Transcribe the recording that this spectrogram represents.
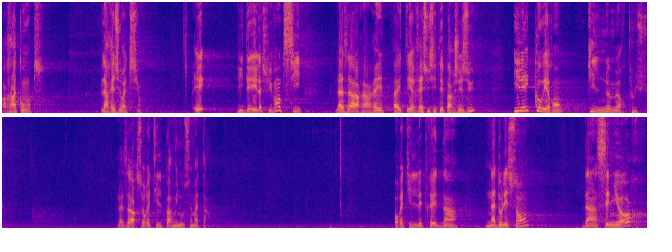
raconte la résurrection. Et l'idée est la suivante, si Lazare a été ressuscité par Jésus, il est cohérent qu'il ne meure plus. Lazare serait-il parmi nous ce matin? Aurait-il les traits d'un adolescent, d'un senior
